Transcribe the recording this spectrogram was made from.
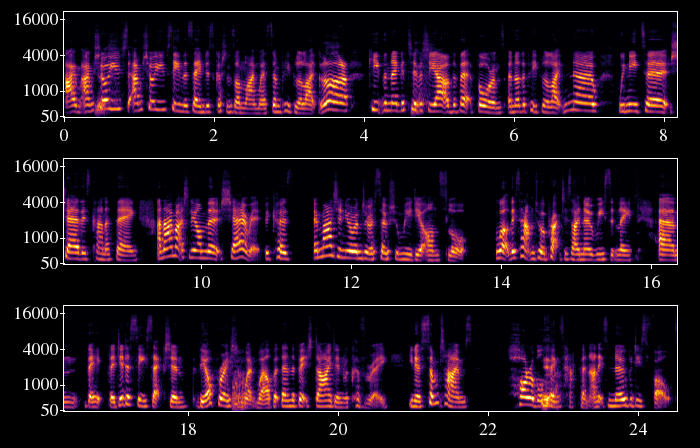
I'm, I'm sure yes. you've I'm sure you've seen the same discussions online where some people are like, "Ugh, keep the negativity yes. out of the vet forums," and other people are like, "No, we need to share this kind of thing." And I'm actually on the share it because imagine you're under a social media onslaught. Well, this happened to a practice I know recently. Um, they they did a C-section. The operation uh-huh. went well, but then the bitch died in recovery. You know, sometimes horrible yeah. things happen, and it's nobody's fault.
